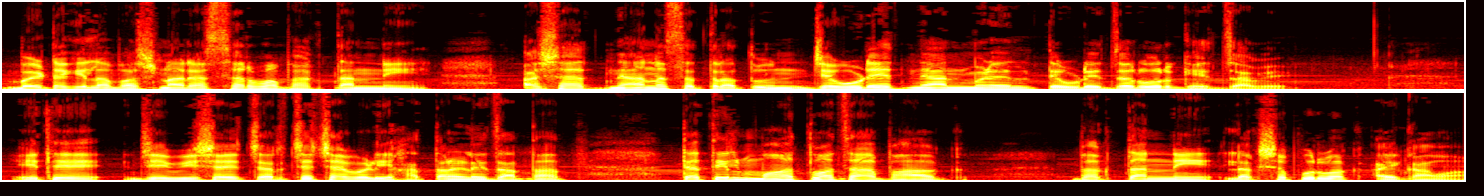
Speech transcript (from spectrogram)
बैठकीला बसणाऱ्या सर्व भक्तांनी अशा ज्ञानसत्रातून जेवढे ज्ञान मिळेल तेवढे जरूर घेत जावे. इथे जे विषय चर्चेच्या वेळी हाताळले जातात त्यातील महत्त्वाचा भाग भक्तांनी लक्षपूर्वक ऐकावा.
